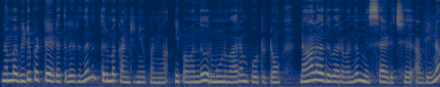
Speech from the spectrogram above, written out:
நம்ம விடுபட்ட இடத்துல இருந்து திரும்ப கண்டினியூ பண்ணலாம். இப்போ வந்து ஒரு மூணு வாரம் போட்டுட்டோம். நாலாவது வாரம் வந்து மிஸ் ஆகிடுச்சு அப்படின்னா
